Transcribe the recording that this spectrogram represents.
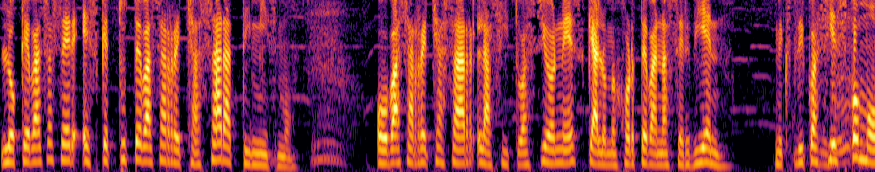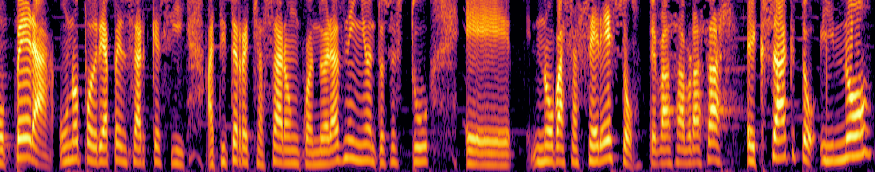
lo que vas a hacer es que tú te vas a rechazar a ti mismo. O vas a rechazar las situaciones que a lo mejor te van a hacer bien. Me explico, así es como opera. Uno podría pensar que si a ti te rechazaron cuando eras niño, entonces tú eh, no vas a hacer eso. Te vas a abrazar. Exacto, y no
